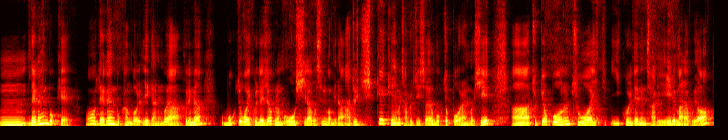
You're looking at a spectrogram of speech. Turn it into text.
음, 내가 행복해. 어, 내가 행복한 걸 얘기하는 거야. 그러면 목적어 이퀄 되죠? 그럼 OC라고 쓰는 겁니다. 아주 쉽게 개념을 잡을 수 있어요. 목적보어라는 것이. 아, 주격보어는 주어와 이퀄 되는 자리를 말하고요.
